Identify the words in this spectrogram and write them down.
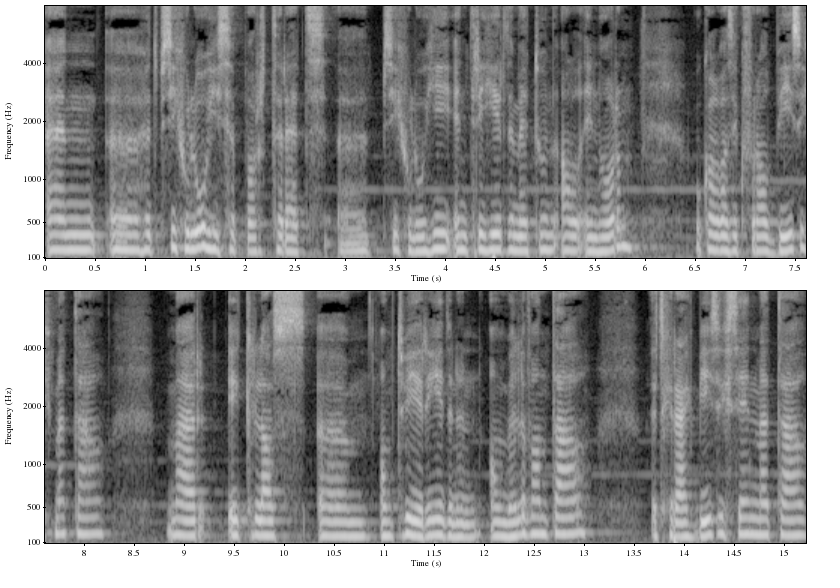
En uh, het psychologische portret. Uh, psychologie intrigeerde mij toen al enorm. Ook al was ik vooral bezig met taal. Maar ik las um, om twee redenen. Omwille van taal, het graag bezig zijn met taal.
